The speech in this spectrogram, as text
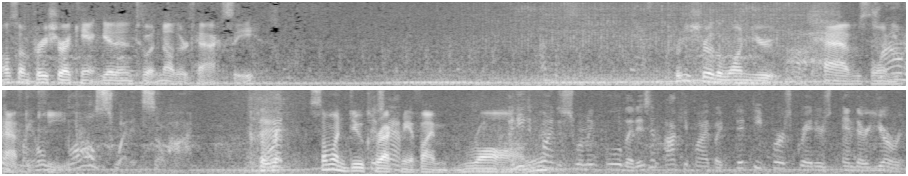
Also, I'm pretty sure I can't get into another taxi. Pretty sure the one you have is the one you have to keep. ball sweat. It's so hot. Corre- That- Someone do correct me if. I'm wrong. I need to find a swimming pool that isn't occupied by 50 first graders and their urine.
